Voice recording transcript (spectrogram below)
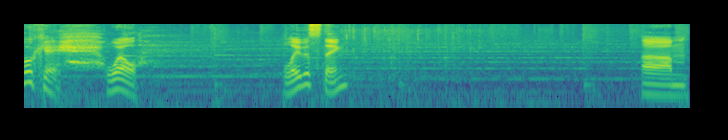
Okay, well, play this thing. Um,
